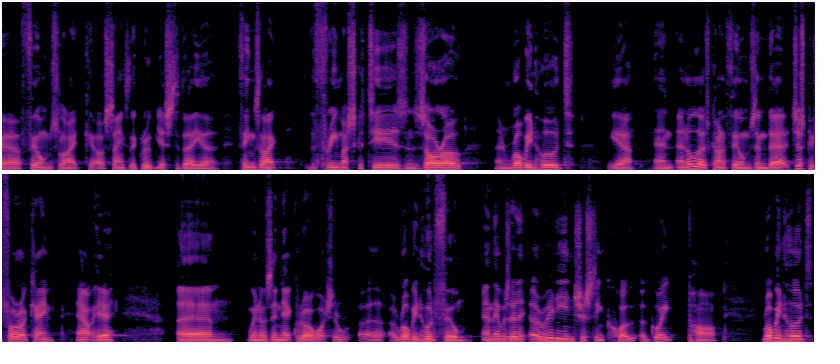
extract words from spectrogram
uh, films like I was saying to the group yesterday, uh, things like The Three Musketeers and Zorro and Robin Hood, yeah, and, and all those kind of films. And uh, just before I came out here, um, when I was in Ecuador, I watched a, a Robin Hood film, and there was a, a, really interesting quote, a great part. Robin Hood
